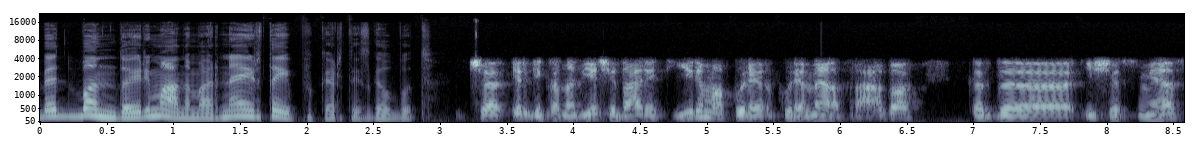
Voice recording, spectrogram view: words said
Bet bando ir įmanoma, ar ne, ir taip kartais galbūt. Čia irgi kanadiečiai darė tyrimą, kurie, kuriame atrado, kad e, iš esmės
